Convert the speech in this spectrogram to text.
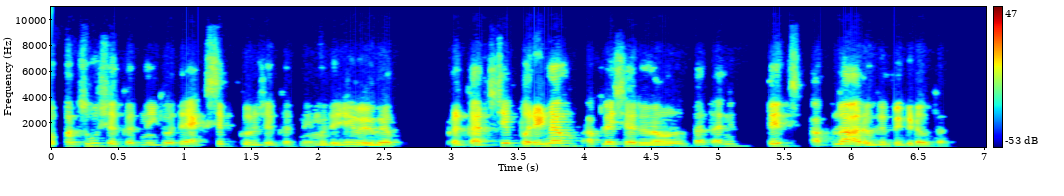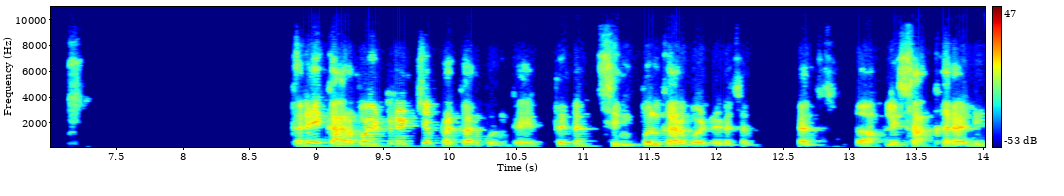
पचवू शकत नाही किंवा ते ऍक्सेप्ट करू शकत नाही. म्हणजे मग त्याचे वेगवेगळ्या प्रकारचे परिणाम आपल्या शरीरावर होतात आणि तेच आपलं आरोग्य बिघडवतात. तर हे कार्बोहायड्रेटचे प्रकार कोणते आहेत? तर त्यात सिंपल कार्बोहायड्रेट असतात. त्यात आपली साखर आली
